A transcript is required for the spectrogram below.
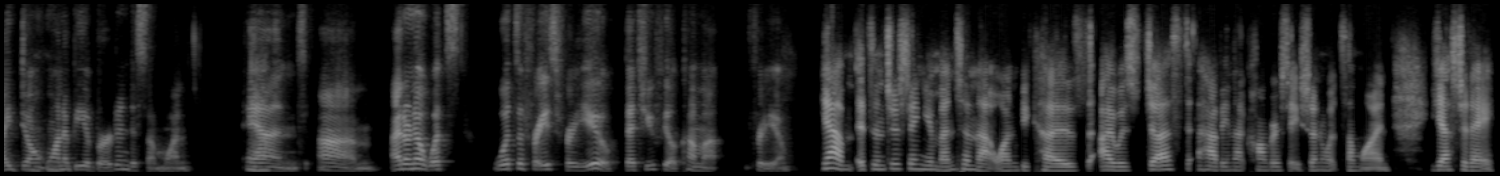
I don't mm-hmm. want to be a burden to someone yeah. and um i don't know what's what's a phrase for you that you feel come up for you yeah, it's interesting you mentioned that one because I was just having that conversation with someone yesterday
